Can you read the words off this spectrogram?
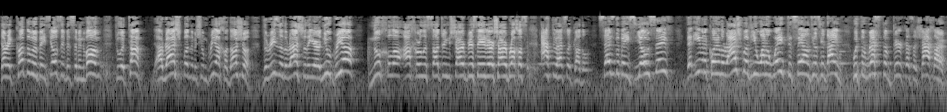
The Rekatum of Beis Yosef b'Simin Vav to Latam. Rashba the Mishum Bria Chodasha. The reason of the Rashba that you're a new Bria Nuchla achar l'sadrim shar b'seder shar brachos after Hetzlah Gadol. Says the Beis Yosef, that even according to the Rashba, if you want to wait to say until you Yadayim with the rest of Birkas HaShachar,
